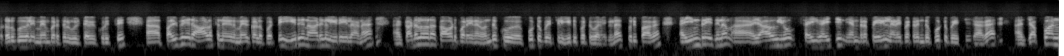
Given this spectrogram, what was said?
தொடர்புகளை மேம்படுத்தல் உள்ளிட்டவை குறித்து பல்வேறு ஆலோசனைகள் மேற்கொள்ளப்பட்டு இரு நாடுகள் இடையிலான கடலோர காவல்படையினர் வந்து கூட்டு பயிற்சியில் ஈடுபட்டு வருகின்றனர். குறிப்பாக இன்றைய தினம் யாவியோ சை ஹைஜின் என்ற பெயரில் நடைபெற்ற இந்த கூட்டு பயிற்சிக்காக ஜப்பான்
